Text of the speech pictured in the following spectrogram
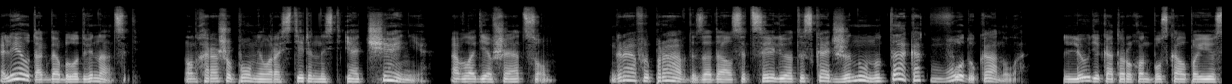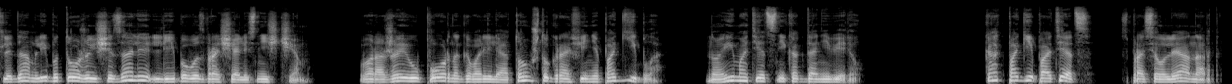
Лео тогда было 12. Он хорошо помнил растерянность и отчаяние, овладевшее отцом. Граф и правда задался целью отыскать жену, но та как в воду канула. Люди, которых он пускал по ее следам, либо тоже исчезали, либо возвращались ни с чем. Ворожеи упорно говорили о том, что графиня погибла, но им отец никогда не верил. «Как погиб отец?» – спросил Леонард,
